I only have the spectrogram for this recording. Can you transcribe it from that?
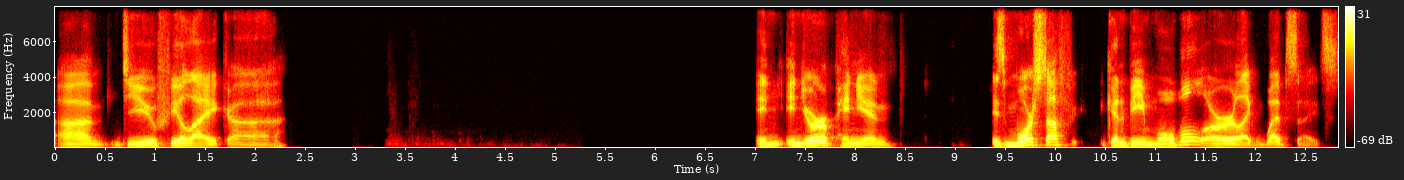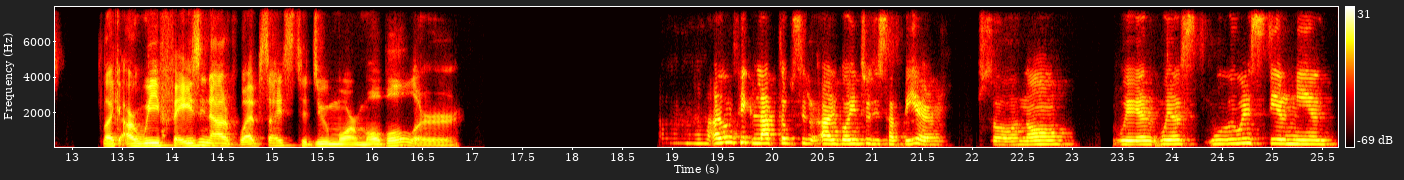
Um, do you feel like uh, in in your opinion, is more stuff going to be mobile or like websites? Like, are we phasing out of websites to do more mobile or? I don't think laptops are going to disappear. So no, we'll we'll we will still need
